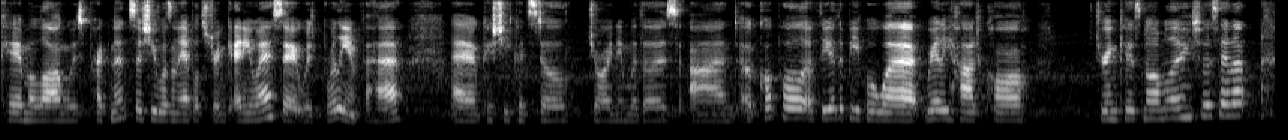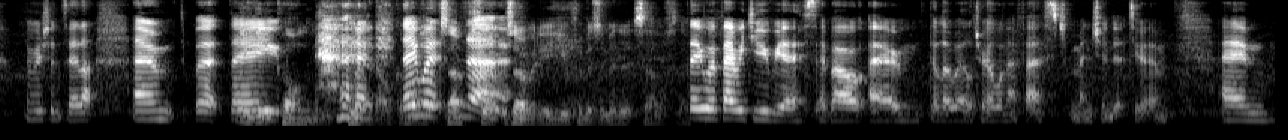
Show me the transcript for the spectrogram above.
came along was pregnant, so she wasn't able to drink anyway. So it was brilliant for her because um, she could still join in with us. And a couple of the other people were really hardcore drinkers normally. Should I say that? Maybe we shouldn't say that. Um, but they well, call them they were I'm sure it's already a euphemism in itself. So. They were very dubious about um, the low ale trail when I first mentioned it to them. Um,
